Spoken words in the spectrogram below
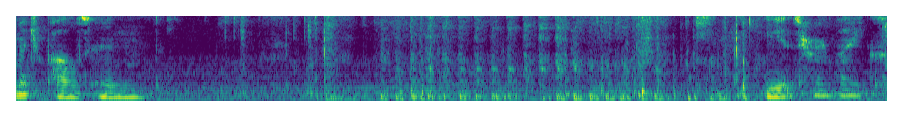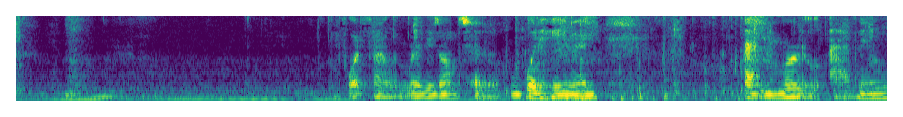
Metropolitan. Union Turnpike. Fort finally merges onto Woodhaven at Myrtle Avenue.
